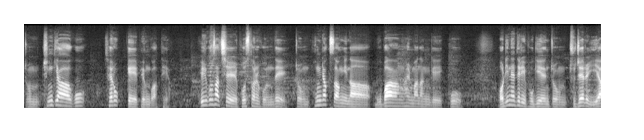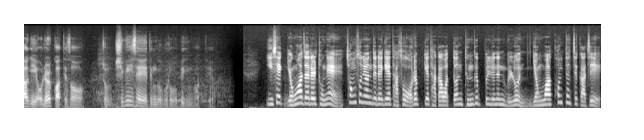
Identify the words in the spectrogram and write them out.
좀 신기하고 새롭게 배운 것 같아요. 1947 보스턴을 보는데 좀 폭력성이나 모방할 만한 게 있고 어린애들이 보기엔 좀 주제를 이해하기 어려울 것 같아서 좀 12세 등급으로 매긴 것 같아요. 이색 영화제를 통해 청소년들에게 다소 어렵게 다가왔던 등급 분류는 물론 영화 콘텐츠까지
